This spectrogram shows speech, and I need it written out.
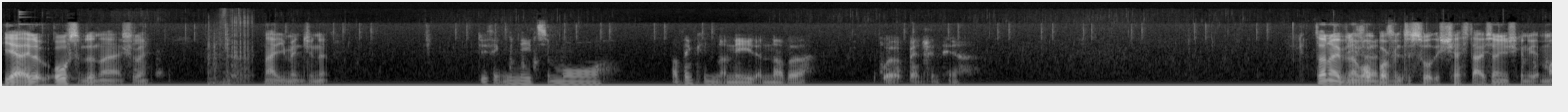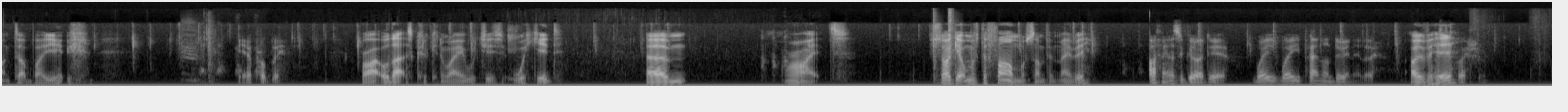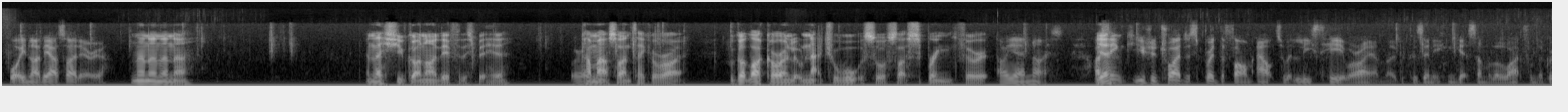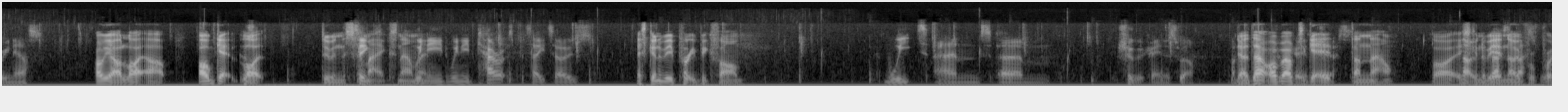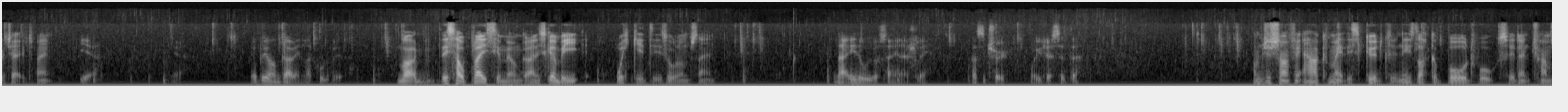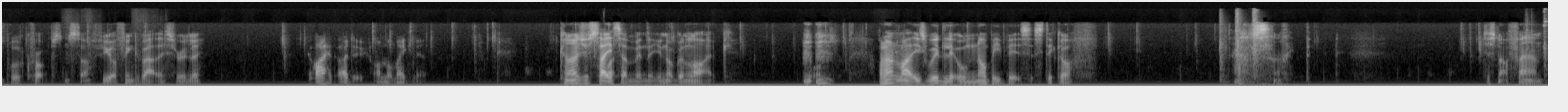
Yeah, they look awesome, don't they, actually? Now you mention it. Do you think we need some more? I'm thinking I need another workbench in here. Don't even know why I'm bothering to sort this chest out. It's only just going to get mucked up by you. Yeah, probably. right, all that's cooking away, which is wicked. Um, right. Should I get on with the farm or something, maybe? I think that's a good idea. Where where are you planning on doing it though? Over That's here? Question. What in like the outside area? No, no, no, no. Unless you've got an idea for this bit here. Where Come outside and take a right. We've got like our own little natural water source, like spring for it. Oh yeah, nice. Yeah? I think you should try to spread the farm out to at least here where I am though, because then it can get some of the light from the greenhouse. Oh yeah, I'll light up. I'll get like doing the schematics now, we mate. need we need carrots, potatoes, It's going to be a pretty big farm. wheat, and um, sugarcane as well. I Yeah, that I'll be able to get it chest. done now. Like it's No, going to be an overall project, mate. Yeah, yeah. It'll be ongoing, like all of it. Like this whole place is going to be ongoing. It's going to be wicked. Is all I'm saying. That is all you're saying, actually. That's true. What you just said there. I'm just trying to think how I can make this good because it needs like a boardwalk so you don't trample the crops and stuff. You got to think about this really. I I do. I'm not making it. Can I just say What? something that you're not going to like? I don't like these weird little knobby bits that stick off outside. Just not a fan.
